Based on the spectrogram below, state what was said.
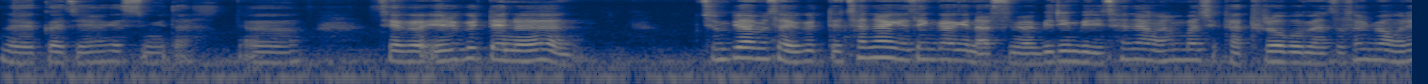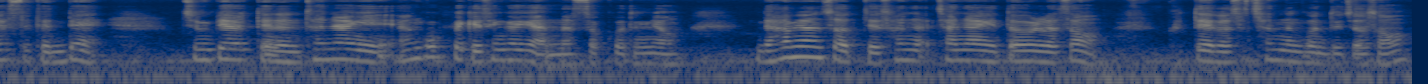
네, 여기까지 하겠습니다. 어, 제가 읽을 때는 준비하면서 읽을 때 찬양이 생각이 났으면 미리미리 찬양을 한 번씩 다 들어보면서 설명을 했을 텐데 준비할 때는 찬양이 한 곡밖에 생각이 안 났었거든요. 근데 하면서 이제 찬양- 찬양이 떠올라서 그때 가서 찾는 건 늦어서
